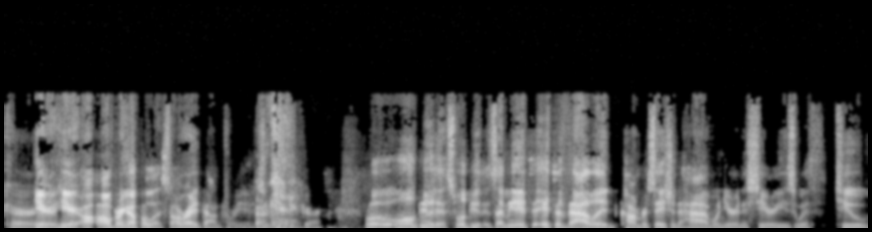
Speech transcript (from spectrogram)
Curry. Here, here, I'll, I'll bring up a list. I'll write it down for you. so Okay. track. Well, we'll do this. We'll do this. I mean, it's it's a valid conversation to have when you're in a series with two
